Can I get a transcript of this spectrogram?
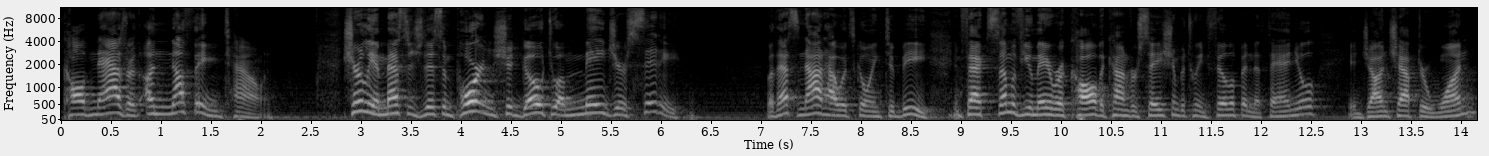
called Nazareth, a nothing town. Surely a message this important should go to a major city. But that's not how it's going to be. In fact, some of you may recall the conversation between Philip and Nathanael in John chapter 1.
